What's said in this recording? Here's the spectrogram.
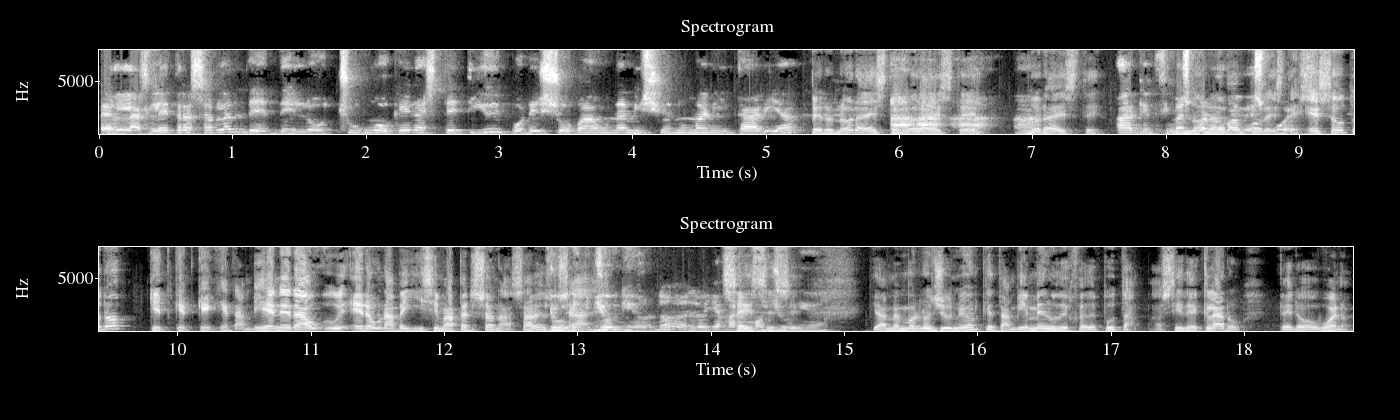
Las letras hablan de, de lo chungo que era este tío y por eso va a una misión humanitaria. Pero no era este, no Ah, era este, ¿eh? ah, ah. No era este. Ah, que encima es no, para no van por este. Es otro que, que- que- que también era, era una bellísima persona, ¿sabes? O sea, junior, ¿no? Lo llamaremos sí, sí, sí. Llamémoslo Junior, que también menudo hijo de puta, así de claro. Pero bueno,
